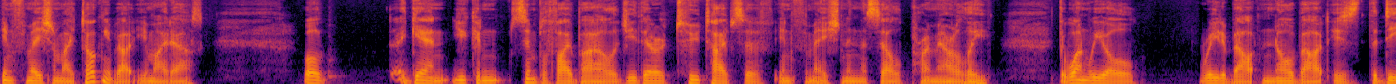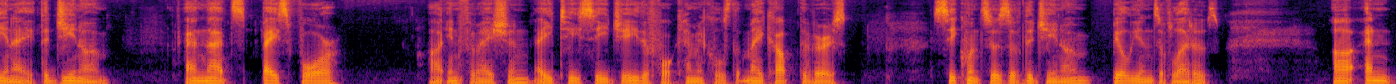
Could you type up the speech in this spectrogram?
information am I talking about, you might ask? Well, again, you can simplify biology. There are two types of information in the cell primarily. The one we all read about and know about is the DNA, the genome, and that's base four uh, information, ATCG, the four chemicals that make up the various sequences of the genome, billions of letters. Uh, and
